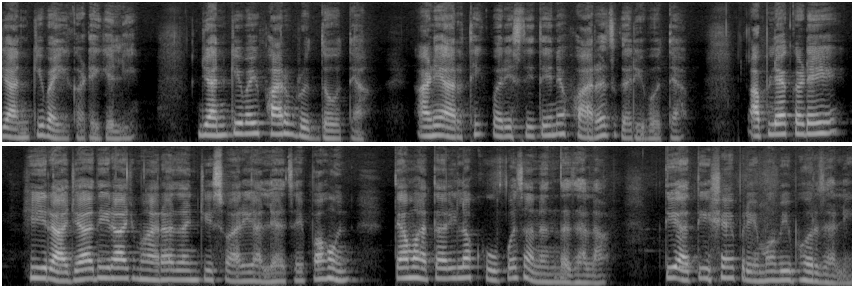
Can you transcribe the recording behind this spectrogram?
जानकीबाईकडे गेली. जानकीबाई फार वृद्ध होत्या आणि आर्थिक परिस्थितीने फारच गरीब होत्या. आपल्याकडे ही राजाधिराज महाराजांची स्वारी आल्याचे पाहून त्या म्हातारीला खूपच आनंद झाला. ती अतिशय प्रेमविभोर झाली.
